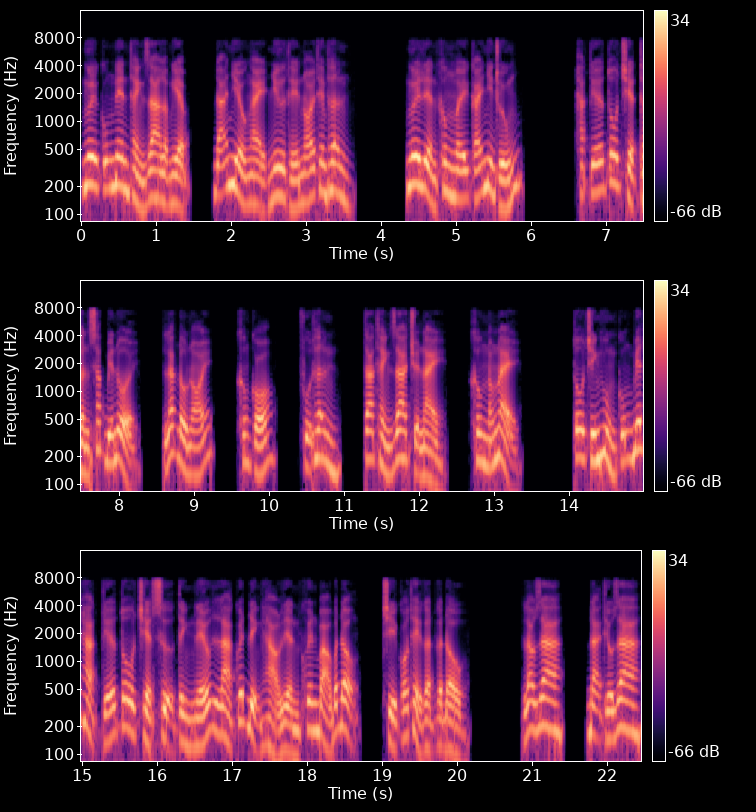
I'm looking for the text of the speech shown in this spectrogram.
ngươi cũng nên thành ra lập nghiệp, đã nhiều ngày như thế nói thêm thân. Ngươi liền không mấy cái nhìn chúng. Hạt tía tô triệt thần sắc biến đổi, lắc đầu nói, không có, phụ thân, ta thành ra chuyện này, không nóng nảy. Tô Chính Hùng cũng biết hạt tía tô triệt sự tình nếu là quyết định hảo liền khuyên bảo bất động, chỉ có thể gật gật đầu. Lao ra, đại thiếu gia,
